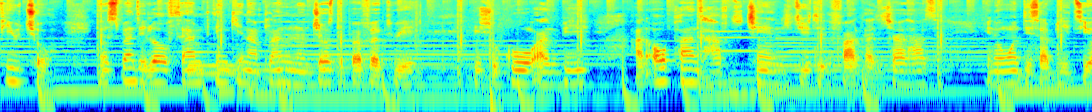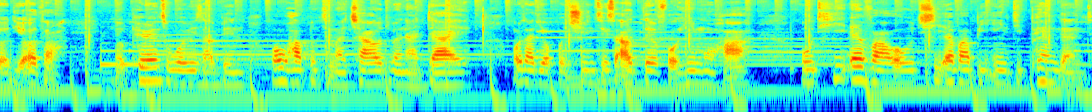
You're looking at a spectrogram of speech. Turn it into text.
future. You know, spent a lot of time thinking and planning on just the perfect way it should go and be, and all plans have to change due to the fact that the child has, you know, one disability or the other. You know, parents' worries have been what will happen to my child when I die? What are the opportunities out there for him or her? Would he ever or would she ever be independent?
